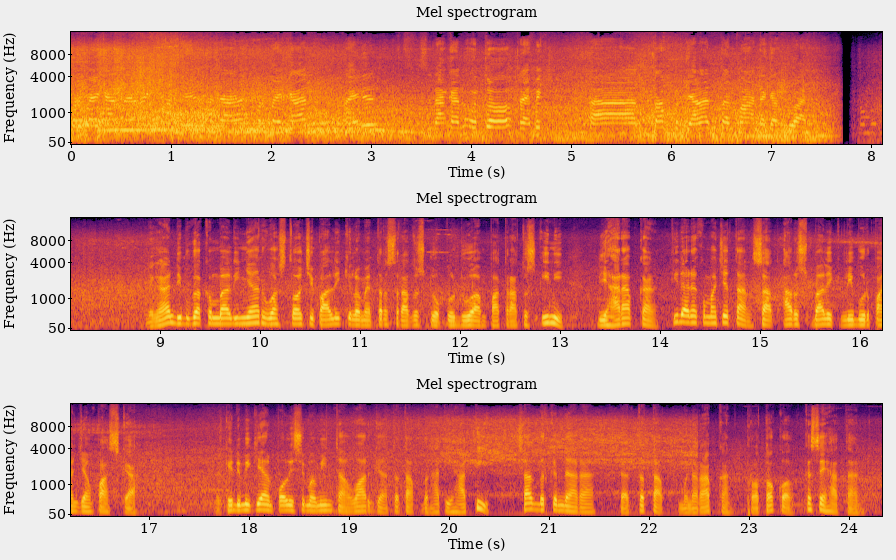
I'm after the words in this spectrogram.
perbaikan traffic masih ada perbaikan. Nah ini sedangkan untuk traffic uh, tetap berjalan tanpa ada gangguan. Dengan dibuka kembalinya ruas tol Cipali kilometer 122 400 ini diharapkan tidak ada kemacetan saat arus balik libur panjang pasca. Meski demikian, polisi meminta warga tetap berhati-hati saat berkendara dan tetap menerapkan protokol kesehatan.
